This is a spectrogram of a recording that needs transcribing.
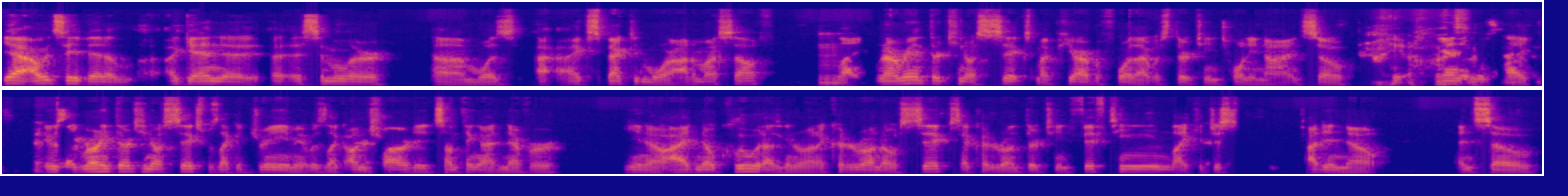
Yeah, I would say that uh, again a, a similar um, was I, I, expected more out of myself. Mm. Like when I ran 1306, my PR before that was 1329. So yeah, and it was like it was like running 1306 was like a dream. It was like uncharted, something I'd never, you know, I had no clue what I was gonna run. I could have run 06, I could have run 1315. Like it just I didn't know. And so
